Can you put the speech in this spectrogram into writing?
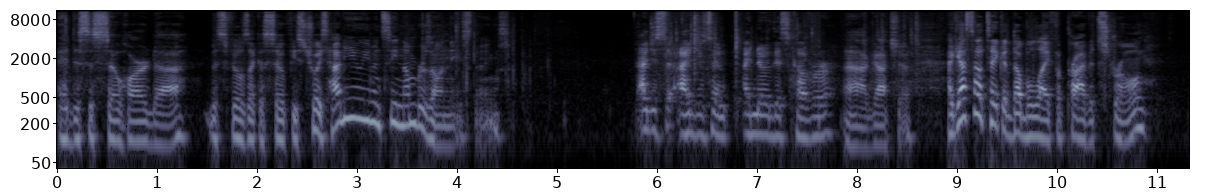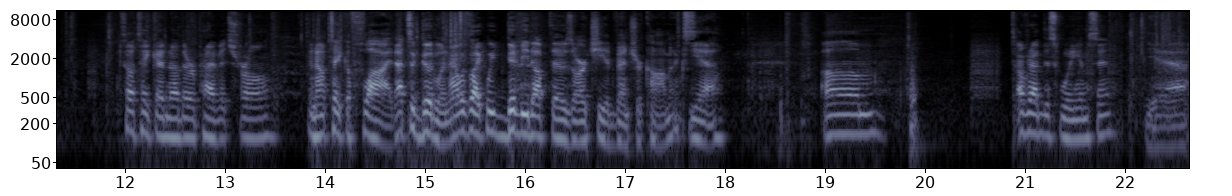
Ed, this is so hard. Uh, this feels like a Sophie's choice. How do you even see numbers on these things? I just, I just, I know this cover, Ah, gotcha. I guess I'll take a double life of Private Strong, so I'll take another Private Strong. and I'll take a Fly. That's a good one. That was like we divvied up those Archie Adventure comics. Yeah. Um, I'll grab this Williamson. Yeah,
